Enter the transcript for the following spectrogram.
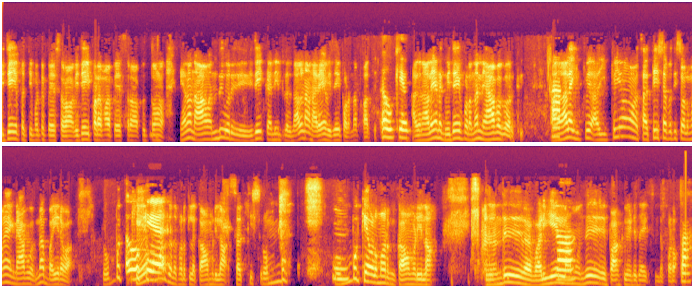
விஜயை பத்தி மட்டும் பேசுறோம்? விஜய் படமா பேசுறோம் அப்படின்னு தோணும். ஏன்னா நான் வந்து ஒரு விஜய் கண்ணின்றதுனால நான் நிறைய விஜய் படம் தான் ஓகே. அதனால எனக்கு விஜய் படம் தான் ஞாபகம் இருக்கு. அதனால இப்ப இப்பயும் சதீஷ பத்தி சொல்லும்போது எனக்கு ஞாபகம் இருந்தா பைரவா. ரொம்ப. கேவலமா இருக்கும் அந்த படத்துல காமெடி எல்லாம் சதீஷ் ரொம்ப ரொம்ப கேவலமா இருக்கும் காமெடி எல்லாம் அது வந்து வழியே இல்லாம வந்து பார்க்க வேண்டியதாயிருச்சு இந்த படம்.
